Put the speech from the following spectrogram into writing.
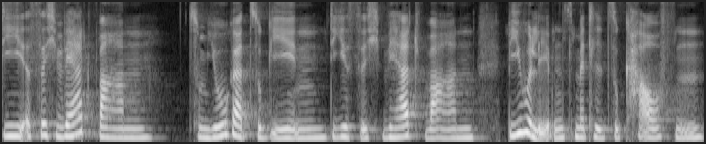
die es sich wert waren, zum Yoga zu gehen, die es sich wert waren, Bio-Lebensmittel zu kaufen.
